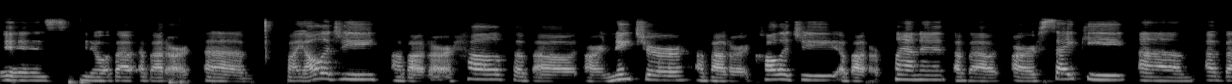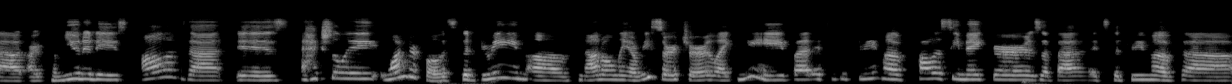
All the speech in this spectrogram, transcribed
is, you know, about about our um, biology, about our health, about our nature, about our ecology, about our planet, about our psyche, um, about our communities. All of that is actually wonderful. It's the dream of not only a researcher like me, but it's the dream of policymakers. About it's the dream of uh,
